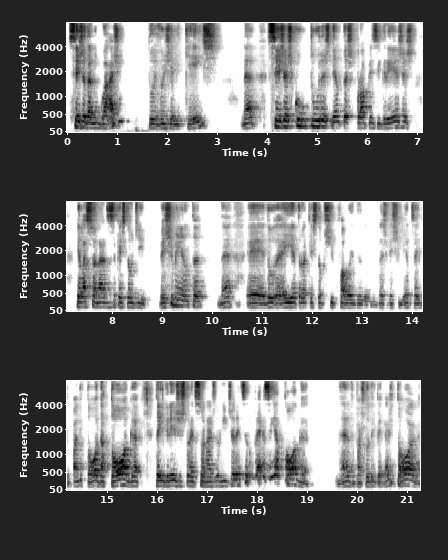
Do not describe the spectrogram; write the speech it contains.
Seja da linguagem, do evangeliquez, né? Seja as culturas dentro das próprias igrejas relacionadas essa questão de vestimenta, né? É, do, aí entra a questão que o Chico falou aí do, das vestimentas, aí do paletó, da toga. Tem igrejas tradicionais do Rio de Janeiro que você não pega sem a toga. Né? O pastor tem que pegar de toga.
